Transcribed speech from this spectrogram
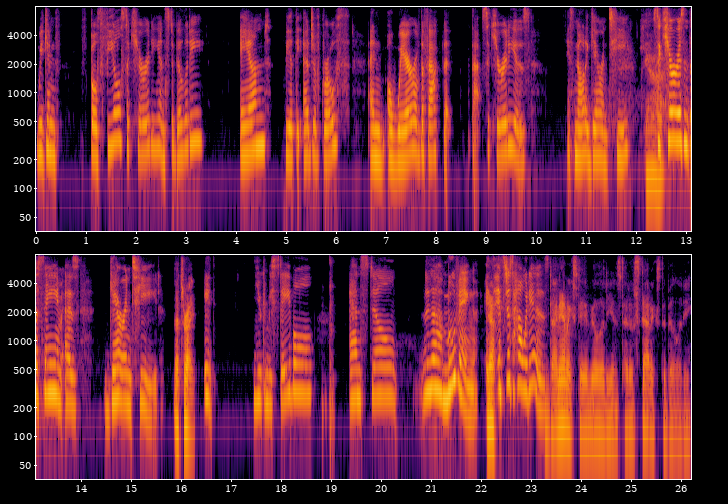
we can both feel security and stability and be at the edge of growth and aware of the fact that that security is is not a guarantee. Yeah. Secure isn't the same as guaranteed. That's right. It you can be stable and still uh, moving. It- Yeah. It's just how it is. Dynamic stability instead of static stability.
